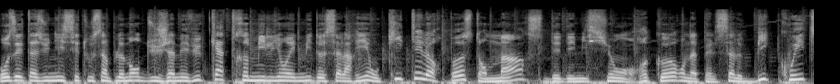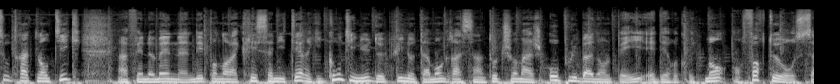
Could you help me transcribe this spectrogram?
Aux États-Unis, c'est tout simplement du jamais vu. 4 millions et demi de salariés ont quitté leur poste en mars. Des démissions records. On appelle ça le Big Quit outre-Atlantique. Un phénomène né pendant la crise sanitaire et qui continue depuis notamment grâce à un taux de chômage au plus bas dans le pays et des recrutements en forte hausse.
